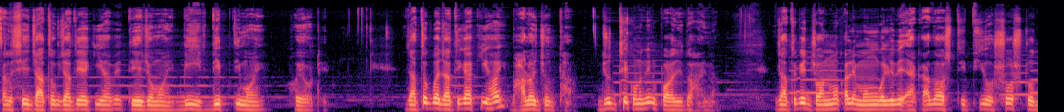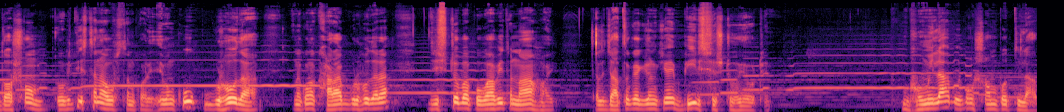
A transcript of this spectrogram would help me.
তাহলে সেই জাতক জাতিকা কী হবে? তেজময়, বীর, দীপ্তিময় হয়ে ওঠে। জাতক বা জাতিকা কি হয়? ভালো যোদ্ধা। যুদ্ধে কোনোদিন পরাজিত হয় না। জাতকের জন্মকালে মঙ্গল যদি একাদশ, তৃতীয়, ষষ্ঠ, দশম প্রভৃতি স্থানে অবস্থান করে এবং খুব গ্রহ দ্বারা মানে কোনো খারাপ গ্রহ দ্বারা দৃষ্ট বা প্রভাবিত না হয়, তাহলে জাতক একজন কী হয়? বীর শ্রেষ্ঠ হয়ে ওঠে। ভূমি লাভ এবং সম্পত্তি লাভ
